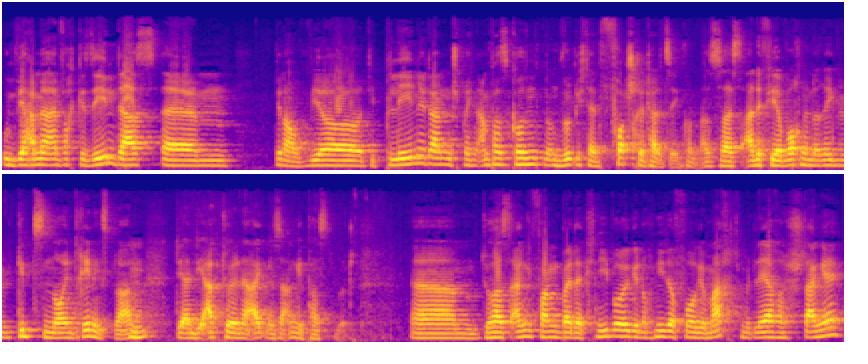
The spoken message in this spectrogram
und wir haben ja einfach gesehen, dass ähm, genau, wir die Pläne dann entsprechend anpassen konnten und wirklich deinen Fortschritt halt sehen konnten. Also das heißt, alle vier Wochen in der Regel gibt es einen neuen Trainingsplan, mhm. der an die aktuellen Ereignisse angepasst wird. Ähm, du hast angefangen bei der Kniebeuge noch nie davor gemacht, mit leerer Stange.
